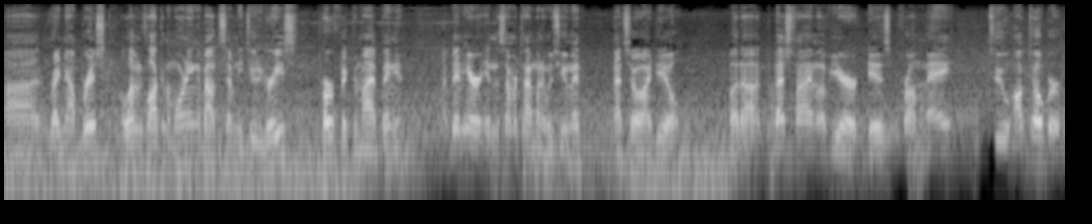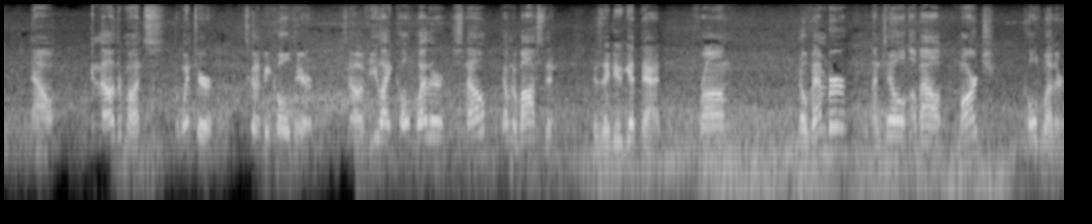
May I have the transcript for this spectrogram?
Uh, right now brisk, 11 o'clock in the morning, about 72 degrees. Perfect in my opinion. I've been here in the summertime when it was humid, not so ideal. But uh, the best time of year is from May to October. Now, in the other months, the winter, it's going to be cold here. So if you like cold weather, snow, come to Boston because they do get that from November until about March, cold weather.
